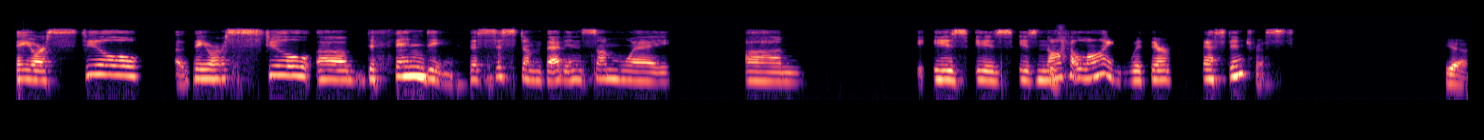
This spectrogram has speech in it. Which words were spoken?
They are still they are still uh, defending the system that in some way um, is is is not aligned with their best interests. Yeah,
